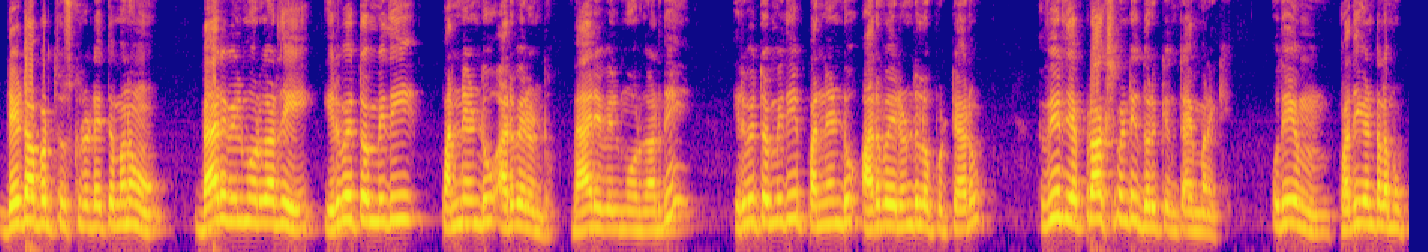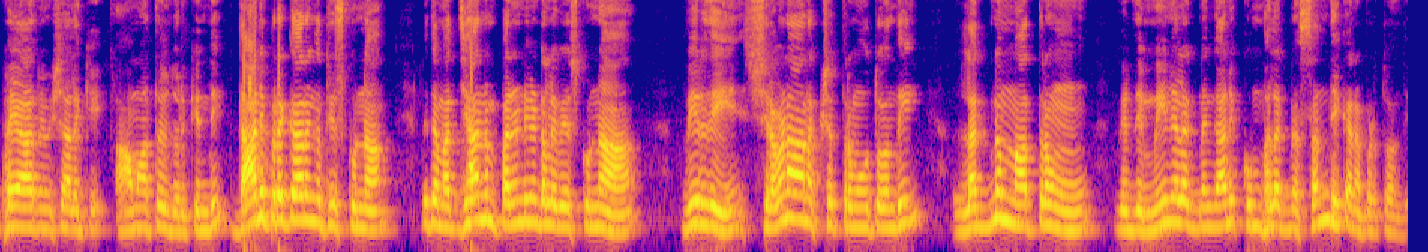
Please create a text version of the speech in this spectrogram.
డేట్ ఆఫ్ బర్త్ చూసుకున్నట్టయితే మనం బ్యారీ విల్మోర్ గారిది ఇరవై తొమ్మిది పన్నెండు అరవై రెండు. బ్యారీ విల్మోర్ గారిది ఇరవై తొమ్మిది పన్నెండు అరవై రెండులో పుట్టారు. వీరిది అప్రాక్సిమేట్గా దొరికింది టైం మనకి. ఉదయం పది గంటల ముప్పై ఆరు నిమిషాలకి ఆ మాత్రమే దొరికింది. దాని ప్రకారంగా తీసుకున్నా లేదా మధ్యాహ్నం పన్నెండు గంటలు వేసుకున్నా వీరిది శ్రవణ నక్షత్రం అవుతోంది. లగ్నం మాత్రం వీరిది మీనలగ్నం కానీ కుంభలగ్న సంధి కనపడుతోంది.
